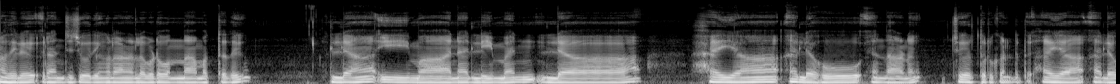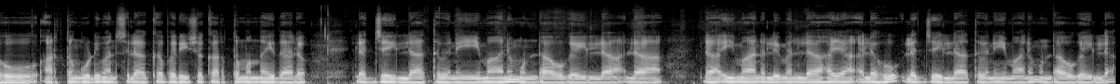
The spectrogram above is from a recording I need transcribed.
അതിൽ ഒരു അഞ്ച് ചോദ്യങ്ങളാണുള്ളത്. ഇവിടെ ഒന്നാമത്തത് ലാ ഈമാന ലിമൻ ലാ ഹയാ അലഹു എന്നാണ് ചേർത്ത് കൊടുക്കേണ്ടത് ഹയാ അലഹു അർത്ഥം കൂടി മനസ്സിലാക്കുക. പരീക്ഷയ്ക്ക് അർത്ഥം ഒന്ന് എഴുതാലോ. ലജ്ജയില്ലാത്തവന് ഈമാനും ഉണ്ടാവുകയില്ല. ലാ ലാ ഈമാന ലിമൻ ലാ ഹയാ അലഹു ലജ്ജയില്ലാത്തവന് ഈമാനും ഉണ്ടാവുകയില്ല.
